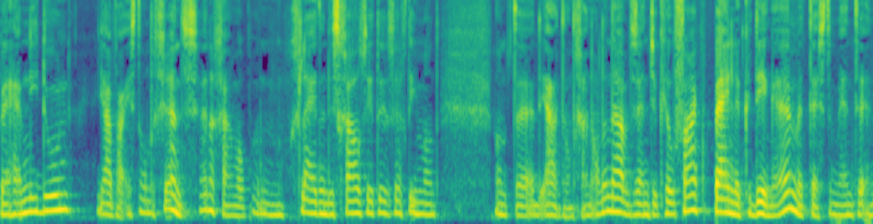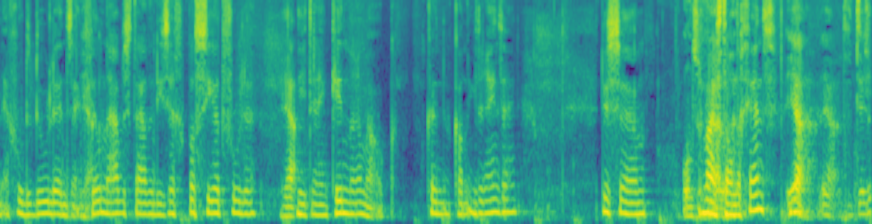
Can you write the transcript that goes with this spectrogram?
bij hem niet doen, ja, waar is dan de grens? dan gaan we op een glijdende schaal zitten, zegt iemand. Want uh, ja, dan gaan alle namen. Er zijn natuurlijk heel vaak pijnlijke dingen hè, met testamenten en goede doelen. En er zijn veel nabestaanden die zich gepasseerd voelen. Ja. Niet alleen kinderen, maar ook kunnen, kan iedereen zijn. Dus uh, onze Waar is dan de grens? Ja, ja. het is,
